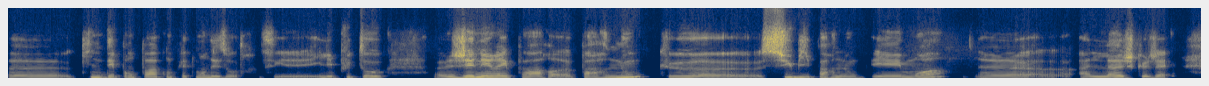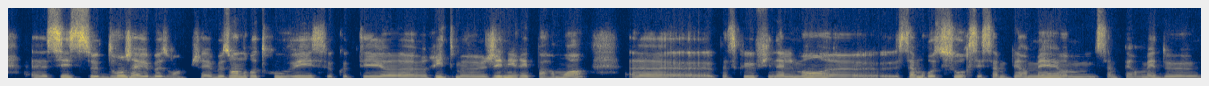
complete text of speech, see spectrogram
qui ne dépend pas complètement des autres. il est plutôt généré par, nous que subi par nous. Et moi, euh, à l'âge que j'ai. Euh, c'est ce dont j'avais besoin. J'avais besoin de retrouver ce côté euh, rythme généré par moi, parce que finalement, ça me ressource et ça me permet, ça me permet de,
